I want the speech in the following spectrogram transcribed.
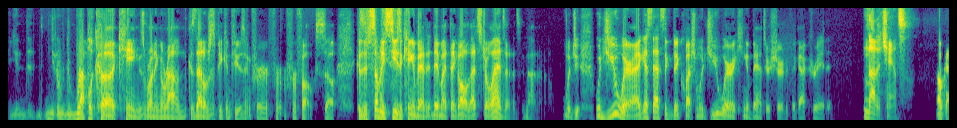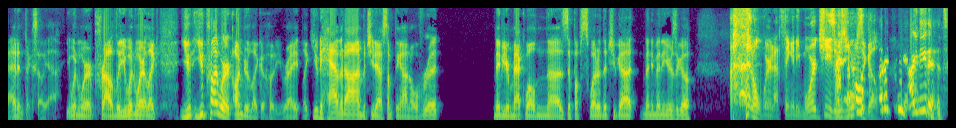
you, you know replica kings running around because that'll just be confusing for for for folks. So because if somebody sees a king of banter, they might think, oh, that's Joe Lanza. And It's like, no, no, no. Would you would you wear? I guess that's the big question. Would you wear a king of banter shirt if it got created? Not a chance. Okay, I didn't think so. Yeah, you wouldn't wear it proudly. You wouldn't wear it like you. You'd probably wear it under like a hoodie, right? Like you'd have it on, but you'd have something on over it. Maybe your Mack Weldon uh, zip up sweater that you got many many years ago. I don't wear that thing anymore. Jeez, it was years ago. Send it to me. I need it.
